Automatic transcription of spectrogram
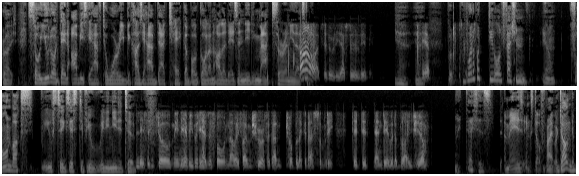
Right. So you don't then obviously have to worry because you have that tech about going on holidays and needing maps or any of that. stuff. Oh, absolutely, absolutely. I mean, Yeah, yeah. Yeah. But what about the old fashioned, you know, phone box used to exist if you really needed to? listen, Joe. I mean, everybody has a phone now. If I'm sure if I got in trouble, I could ask somebody, they, they, and they would oblige. You know. This is amazing stuff. Right. We're talking to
